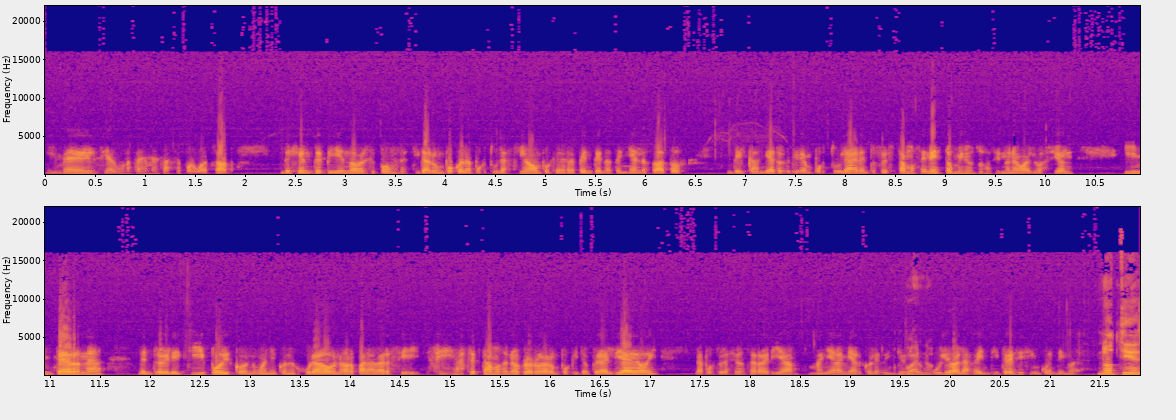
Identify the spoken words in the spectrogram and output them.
emails y algunos también mensajes por WhatsApp de gente pidiendo a ver si podemos estirar un poco la postulación, porque de repente no tenían los datos del candidato que querían postular. Entonces estamos en estos minutos haciendo una evaluación interna dentro del equipo y con bueno y con el jurado de honor para ver si, si aceptamos o no prorrogar un poquito. Pero al día de hoy la postulación cerraría mañana miércoles 28 de julio a las 23 y 59. No tiene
